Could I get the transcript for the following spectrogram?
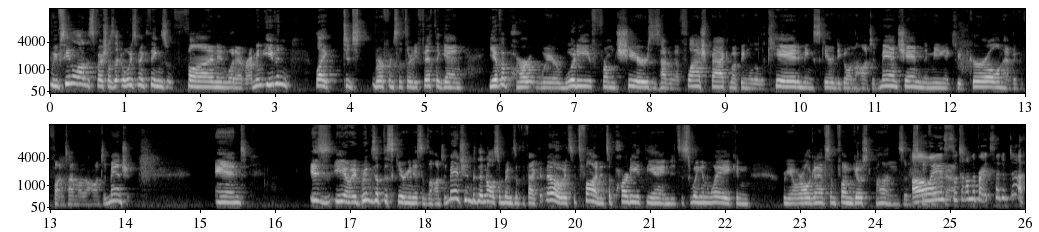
we've seen a lot of the specials that always make things fun and whatever. I mean, even like to just reference the 35th again. You have a part where Woody from Cheers is having a flashback about being a little kid and being scared to go in the haunted mansion and then meeting a cute girl and having a fun time on the haunted mansion. And is you know it brings up the scariness of the haunted mansion, but then also brings up the fact that no, it's it's fun. It's a party at the end. It's a swinging wake, and you know we're all gonna have some fun ghost puns Always like that. look on the bright side of death.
